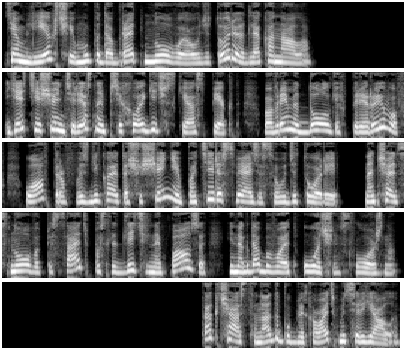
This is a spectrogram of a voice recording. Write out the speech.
тем легче ему подобрать новую аудиторию для канала. Есть еще интересный психологический аспект. Во время долгих перерывов у авторов возникает ощущение потери связи с аудиторией. Начать снова писать после длительной паузы иногда бывает очень сложно. Как часто надо публиковать материалы?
